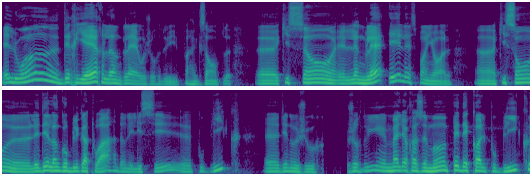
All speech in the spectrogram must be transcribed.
est loin derrière l'anglais aujourd'hui, par exemple, qui sont l'anglais et l'espagnol, qui sont les deux langues obligatoires dans les lycées publics de nos jours. Aujourd'hui, malheureusement, peu d'écoles publiques.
